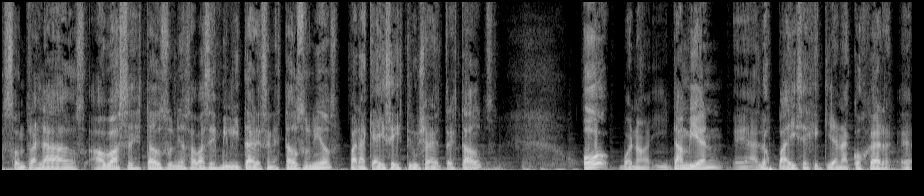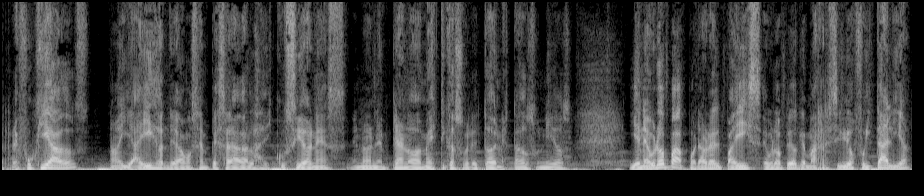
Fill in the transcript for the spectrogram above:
son trasladados a bases de Estados Unidos, a bases militares en Estados Unidos, para que ahí se distribuyan entre estados. O, bueno, y también eh, a los países que quieran acoger eh, refugiados, ¿no? Y ahí es donde vamos a empezar a ver las discusiones, ¿no? En el plano doméstico, sobre todo en Estados Unidos y en Europa. Por ahora el país europeo que más recibió fue Italia.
